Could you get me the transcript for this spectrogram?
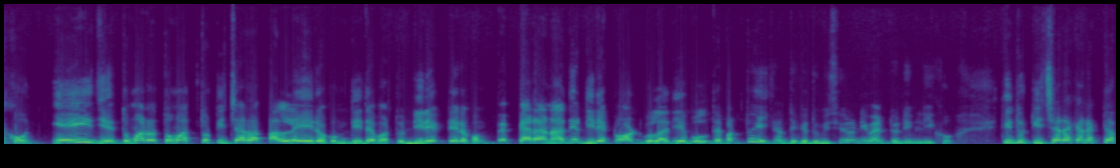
এখন এই যে তোমার তোমার তো টিচাররা পারলে এরকম দিতে পারতো ডিরেক্ট এরকম প্যারা না দিয়ে ডিরেক্ট ওয়ার্ডগুলো দিয়ে বলতে পারতো, এখান থেকে তুমি সিনোনিম অ্যান্টোনিম লিখো। কিন্তু টিচাররা কেন একটা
